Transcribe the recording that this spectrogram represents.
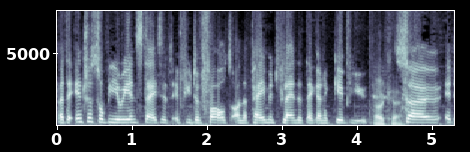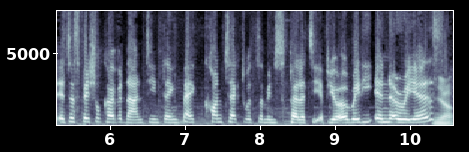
but the interest will be reinstated if you default on the payment plan that they're going to give you. Okay. So it, it's a special COVID 19 thing. Make contact with the municipality if you're already in arrears Yeah.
